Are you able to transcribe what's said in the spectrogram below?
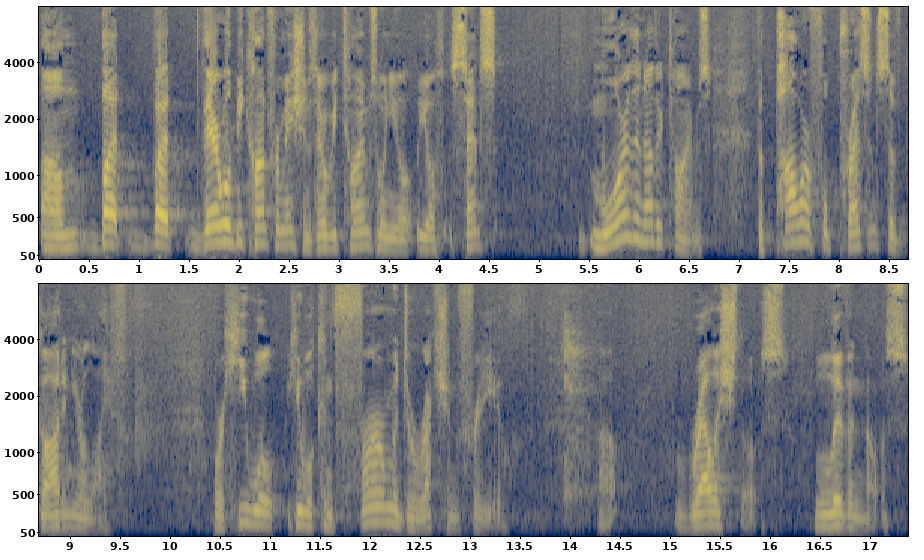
Um, but, but there will be confirmations. There will be times when you'll, you'll sense more than other times the powerful presence of God in your life, where He will, he will confirm a direction for you. Uh, relish those, live in those.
